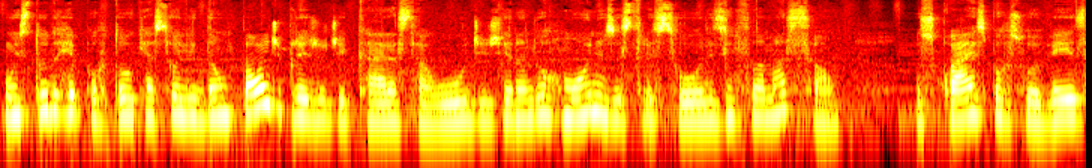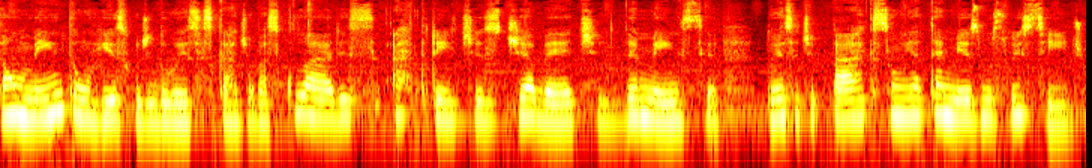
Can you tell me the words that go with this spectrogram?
um estudo reportou que a solidão pode prejudicar a saúde, gerando hormônios estressores e inflamação, os quais, por sua vez, aumentam o risco de doenças cardiovasculares, artrites, diabetes, demência, doença de Parkinson e até mesmo suicídio.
